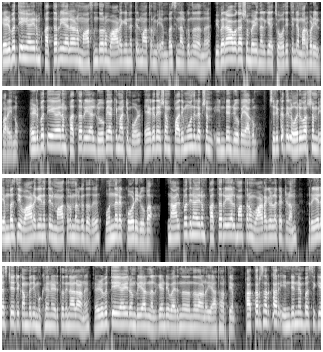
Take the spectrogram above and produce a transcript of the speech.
എഴുപത്തി അയ്യായിരം ഖത്തർ റിയാലാണ് മാസം തോറും വാടക ഇനത്തിൽ മാത്രം എംബസി നൽകുന്നതെന്ന് വിവരാവകാശം വഴി നൽകിയ ചോദ്യത്തിന്റെ മറുപടിയിൽ പറയുന്നു. എഴുപത്തി അയ്യായിരം ഖത്തർ റിയാൽ രൂപയാക്കി മാറ്റുമ്പോൾ ഏകദേശം പതിമൂന്ന് ലക്ഷം ഇന്ത്യൻ രൂപയാകും. ചുരുക്കത്തിൽ ഒരു വർഷം എംബസി വാടക ഇനത്തിൽ മാത്രം നൽകുന്നത് ഒന്നര കോടി രൂപ. നാൽപ്പതിനായിരം ഖത്തർ റിയാൽ മാത്രം വാടകയുള്ള കെട്ടിടം റിയൽ എസ്റ്റേറ്റ് കമ്പനി മുഖേന എടുത്തതിനാലാണ് എഴുപത്തി അയ്യായിരം റിയാൽ നൽകേണ്ടി വരുന്നതെന്നതാണ് യാഥാർത്ഥ്യം. ഖത്തർ സർക്കാർ ഇന്ത്യൻ എംബസിക്ക്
